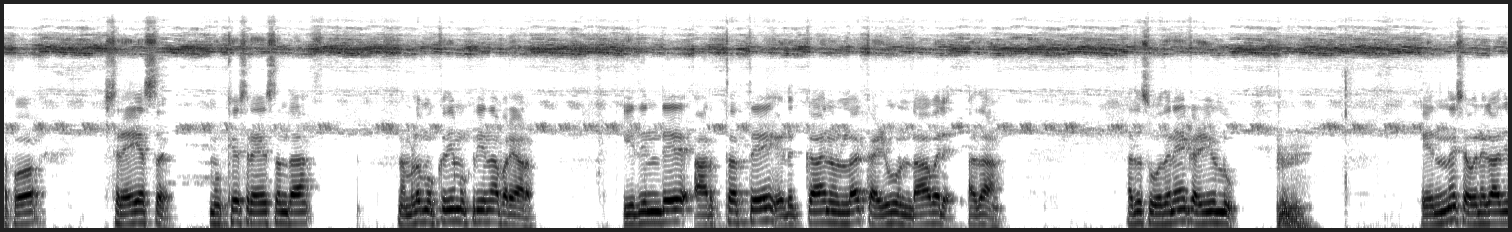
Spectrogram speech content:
അപ്പോൾ ശ്രേയസ് മുഖ്യ ശ്രേയസ് എന്താ? നമ്മൾ മുക്തി മുക്തി എന്നാണ് പറയാറ്. ഇതിന്റെ അർത്ഥത്തെ എടുക്കാനുള്ള കഴിവുണ്ടാവൽ അതാണ്. അത് സൂതനേ കഴിയുള്ളൂ. എന്ന് ശൗനകാദി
